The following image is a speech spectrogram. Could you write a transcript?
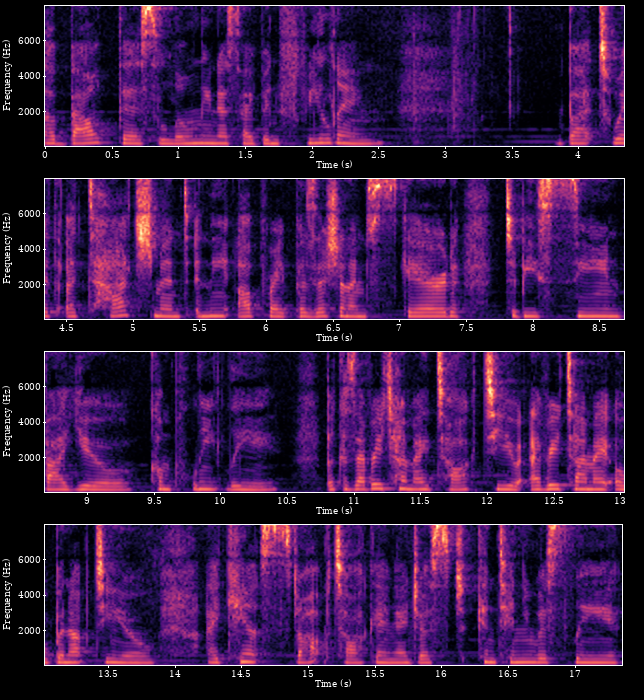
about this loneliness I've been feeling. But with attachment in the upright position, I'm scared to be seen by you completely. Because every time I talk to you, every time I open up to you, I can't stop talking. I just continuously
